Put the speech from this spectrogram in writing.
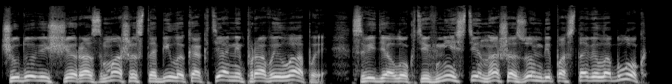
Чудовище размашисто било когтями правой лапы. Сведя локти вместе, наша зомби поставила блок.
